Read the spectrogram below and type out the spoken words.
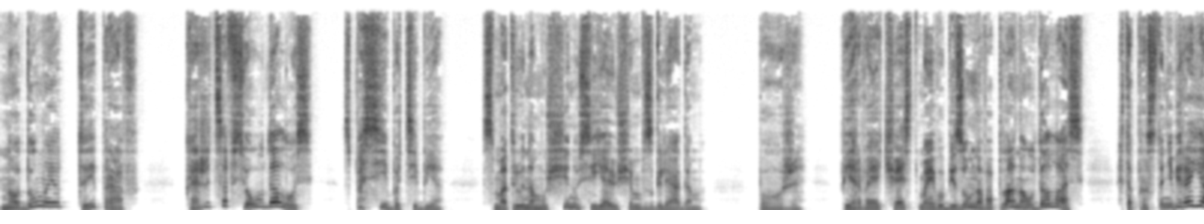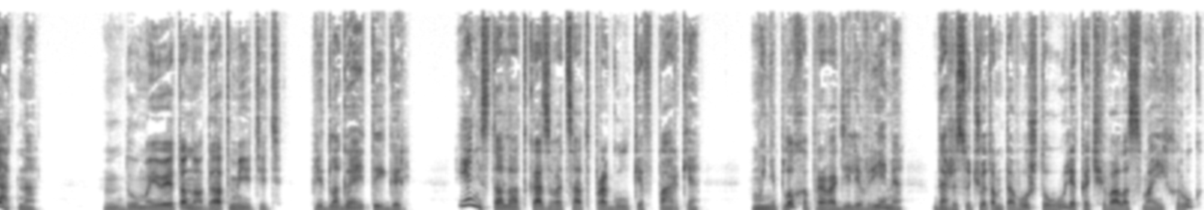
но, думаю, ты прав. Кажется, все удалось. Спасибо тебе». Смотрю на мужчину сияющим взглядом. «Боже, первая часть моего безумного плана удалась. Это просто невероятно!» «Думаю, это надо отметить», предлагает Игорь. Я не стала отказываться от прогулки в парке. Мы неплохо проводили время, даже с учетом того, что Уля кочевала с моих рук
